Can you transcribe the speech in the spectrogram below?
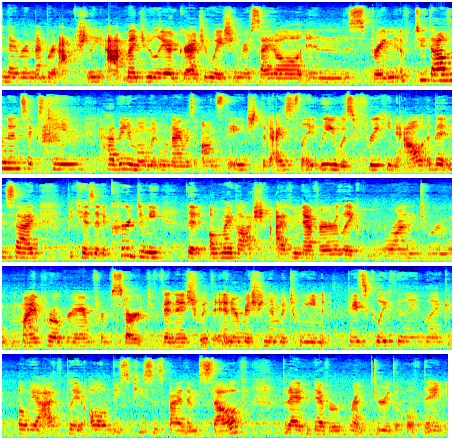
And I remember actually at my Juilliard graduation recital in the spring of 2016, having a moment when I was on stage that I slightly was freaking out a bit inside because it occurred to me that, oh my gosh, I've never like run through my program from start to finish with the intermission in between, basically feeling like, oh yeah, I've played all of these pieces by themselves, but I've never run through the whole thing.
